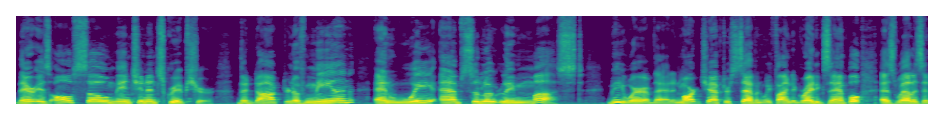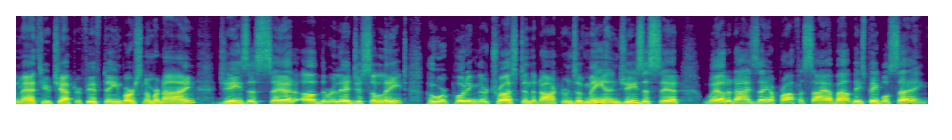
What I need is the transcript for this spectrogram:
There is also mention in Scripture the doctrine of men, and we absolutely must Beware of that. In Mark chapter 7, we find a great example, as well as in Matthew chapter 15, verse number 9. Jesus said of the religious elite who were putting their trust in the doctrines of men, Jesus said, Well did Isaiah prophesy about these people, saying,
